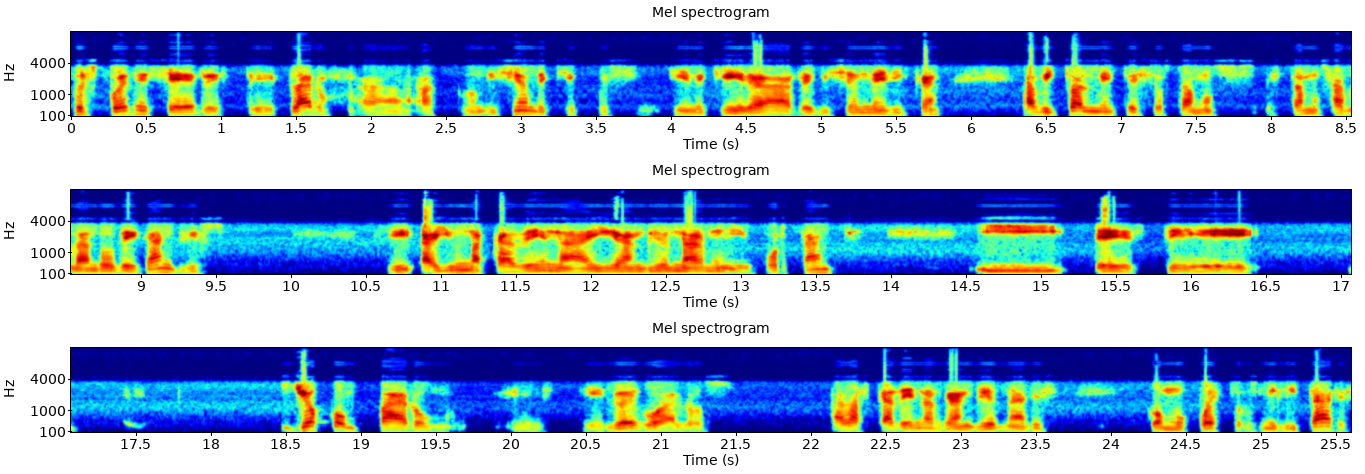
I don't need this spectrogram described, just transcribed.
Pues puede ser, este, claro, a, a condición de que pues tiene que ir a revisión médica habitualmente eso estamos, estamos hablando de ganglios. ¿sí? Hay una cadena ahí ganglionar muy importante. Y este yo comparo este, luego a los a las cadenas ganglionares como puestos militares.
